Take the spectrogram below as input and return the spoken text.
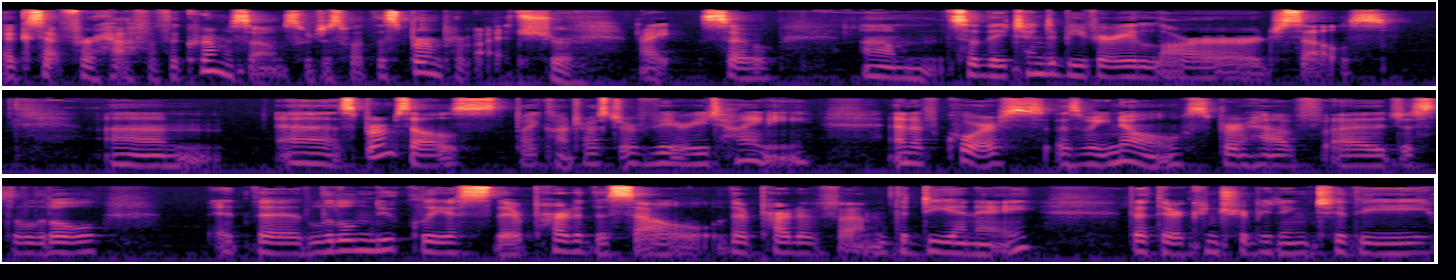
except for half of the chromosomes which is what the sperm provides Sure. right so um, so they tend to be very large cells um, uh, sperm cells by contrast are very tiny and of course as we know sperm have uh, just the little the little nucleus they're part of the cell they're part of um, the dna that they're contributing to the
